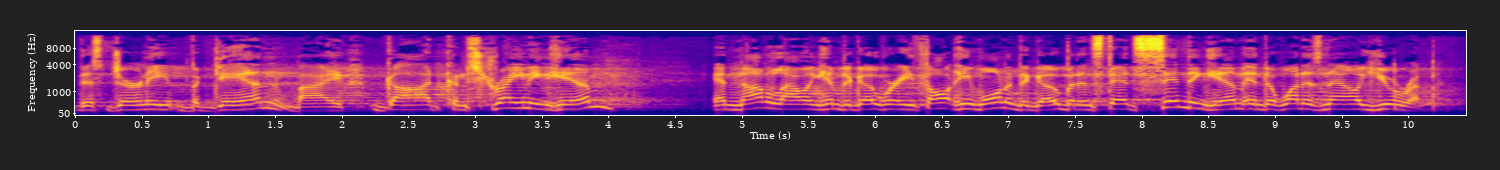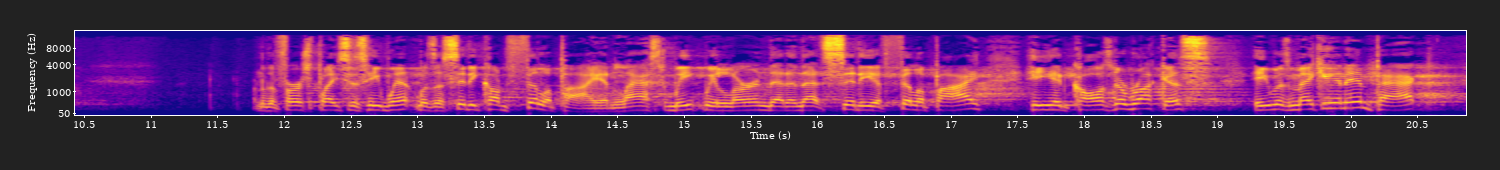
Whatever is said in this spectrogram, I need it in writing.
This journey began by God constraining him and not allowing him to go where he thought he wanted to go, but instead sending him into what is now Europe. One of the first places he went was a city called Philippi. And last week we learned that in that city of Philippi, he had caused a ruckus. He was making an impact.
